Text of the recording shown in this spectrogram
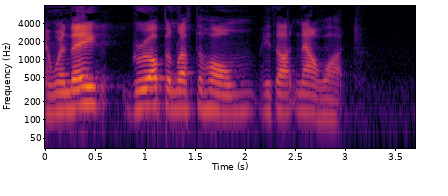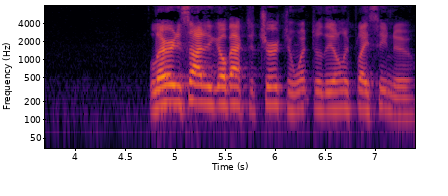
and when they grew up and left the home, he thought, now what? Larry decided to go back to church and went to the only place he knew,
